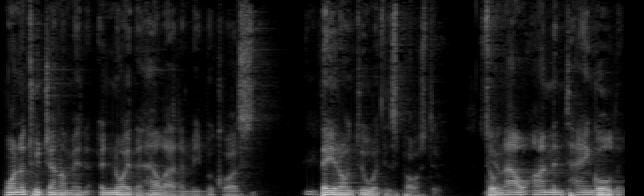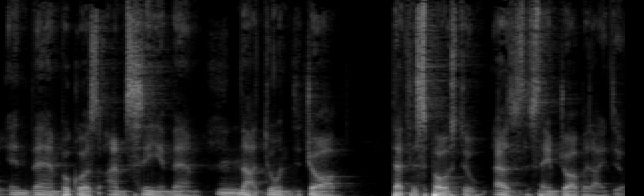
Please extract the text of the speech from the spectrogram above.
one or two gentlemen annoy the hell out of me because they don't do what they're supposed to. So yeah. now I'm entangled in them because I'm seeing them mm. not doing the job that they're supposed to as the same job that I do.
